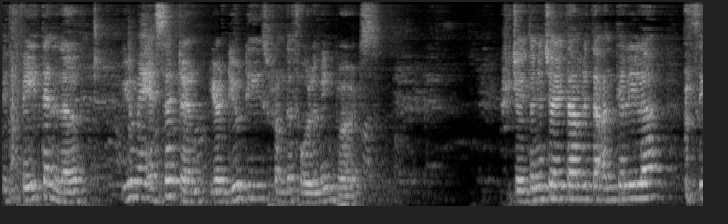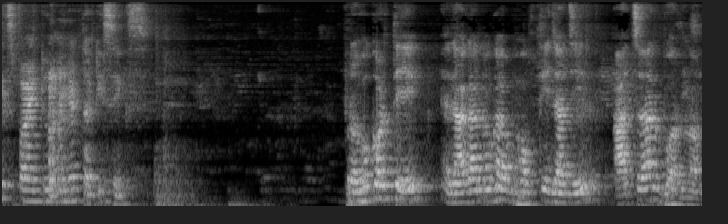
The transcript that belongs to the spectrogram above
with faith and love, you may ascertain your duties from the following words. Sri Chaitanya Charitamrita Antya Leela 6.236 প্রভু কর্তৃক রাগানুগা ভক্তি জাজির আচার বর্ণন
